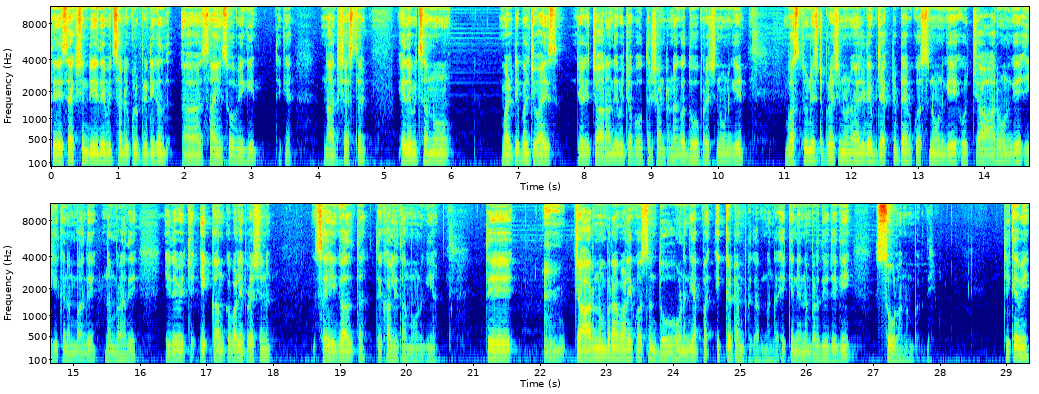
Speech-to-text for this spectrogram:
ਤੇ ਸੈਕਸ਼ਨ ਡੀ ਦੇ ਵਿੱਚ ਸਾਡੇ ਕੋਲ ਪੋਲੀਟੀਕਲ ਸਾਇੰਸ ਹੋਵੇਗੀ, ਠੀਕ ਹੈ ਨਾਗਰਿਕ ਸ਼ਾਸਤਰ। ਇਹਦੇ ਵਿੱਚ ਸਾਨੂੰ ਮਲਟੀਪਲ ਚੁਆਇਸ ਜਿਹੜੇ ਚਾਰਾਂ ਦੇ ਵਿੱਚ ਆਪਾਂ ਉੱਤਰ ਛਾਂਟਣਾਗਾ ਦੋ ਪ੍ਰਸ਼ਨ ਹੋਣਗੇ। ਵਸਤੂਨਿਸ਼ਟ ਪ੍ਰਸ਼ਨ ਹੋਣ- ਜਿਹੜੇ ਆਬਜੈਕਟਿਵ ਟਾਈਪ ਕੁਐਸਚਨ ਹੋਣਗੇ, ਉਹ ਚਾਰ ਹੋਣਗੇ ਇੱਕ ਇੱਕ ਨੰਬਰਾਂ ਦੇ ਨੰਬਰਾਂ ਦੇ। ਜਿਹਦੇ ਵਿੱਚ ਇੱਕ ਅੰਕ ਵਾਲੇ ਪ੍ਰਸ਼ਨ ਸਹੀ, ਗਲਤ ਤੇ ਖਾਲੀ ਥਾਂ ਹੋਣਗੀਆਂ। ਤੇ ਚਾਰ ਨੰਬਰਾਂ ਵਾਲੇ ਕੁਐਸਚਨ ਦੋ ਹੋਣਗੇ, ਆਪਾਂ ਇੱਕ ਅਟੈਂਪਟ ਕਰਨਾਗਾ ਇਹ ਕਿੰਨੇ ਨੰਬਰ ਦੀ ਹੋ ਜਾਏਗੀ? 16 ਨੰਬਰ ਦੀ। ਠੀਕ ਹੈ ਵੀ?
